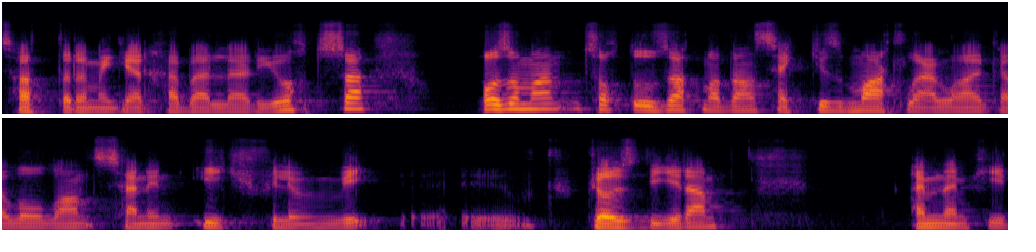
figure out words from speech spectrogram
çatdırım əgər xəbərləri yoxdursa. O zaman çox da uzatmadan 8 martla əlaqəli olan sənin ilk filmini e, gözləyirəm. Əminəm ki,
